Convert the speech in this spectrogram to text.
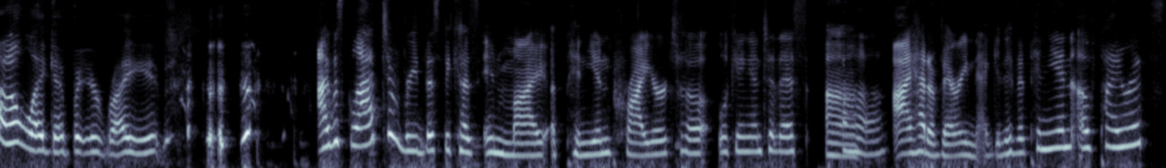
I don't like it, but you're right. I was glad to read this because, in my opinion, prior to looking into this, um, Uh-huh. I had a very negative opinion of pirates.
